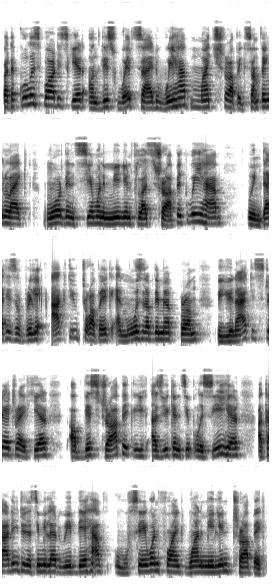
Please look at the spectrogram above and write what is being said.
But the coolest part is here on this website, we have much traffic, something like more than 7 million plus traffic we have when that is a really active topic and most of them are from the United States right here. Of this topic as you can simply see here according to the SimilarWeb they have 7.1 million traffic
